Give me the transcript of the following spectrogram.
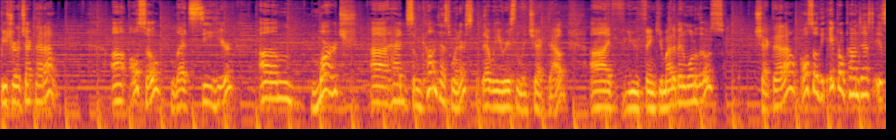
Be sure to check that out. Uh, also, let's see here. Um, March uh, had some contest winners that we recently checked out. Uh, if you think you might have been one of those, check that out. Also, the April contest is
